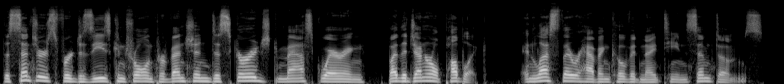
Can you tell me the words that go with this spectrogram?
the Centers for Disease Control and Prevention discouraged mask wearing by the general public unless they were having COVID 19 symptoms.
